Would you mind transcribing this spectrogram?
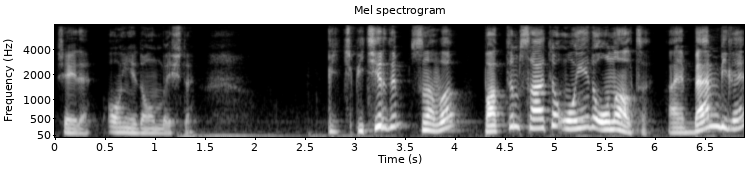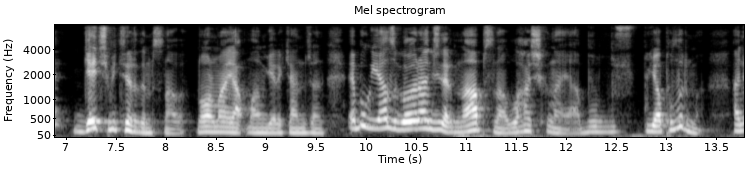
Şeyde 17-15'te. Bit- bitirdim sınavı. Baktım saate 17-16. Hani ben bile geç bitirdim sınavı. Normal yapmam gereken düzen. E bu yazık öğrenciler ne yapsın Allah aşkına ya. Bu, bu, bu yapılır mı? Hani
